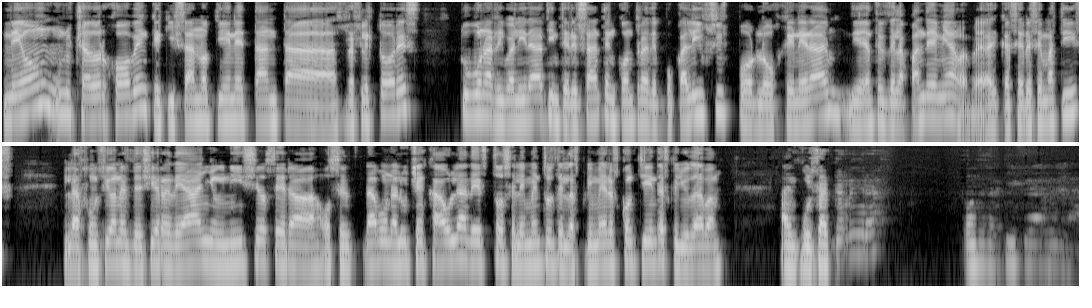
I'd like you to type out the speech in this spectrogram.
Neon, un luchador joven que quizá no tiene tantas reflectores, tuvo una rivalidad interesante en contra de Apocalipsis por lo general, y antes de la pandemia, hay que hacer ese matiz, las funciones de cierre de año, inicios, era o se daba una lucha en jaula de estos elementos de las primeras contiendas que ayudaban a impulsar carreras. Entonces aquí se abre la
